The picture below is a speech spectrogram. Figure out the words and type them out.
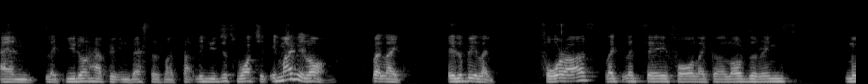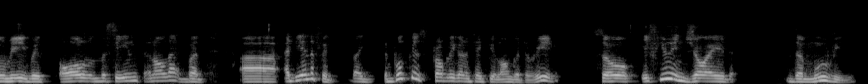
and like you don't have to invest as much time. You just watch it. It might be long, but like it'll be like four hours. Like let's say for like a Lord of the Rings movie with all the scenes and all that. But uh, at the end of it, like the book is probably going to take you longer to read. So if you enjoyed the movie,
